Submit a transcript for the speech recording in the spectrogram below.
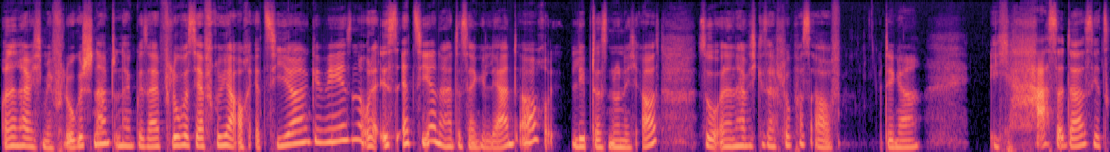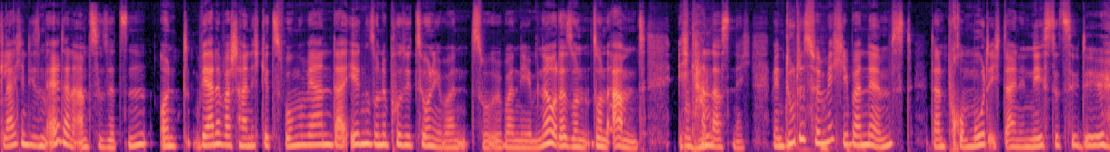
Und dann habe ich mir Flo geschnappt und habe gesagt, Flo ist ja früher auch Erzieher gewesen oder ist Erzieher, er hat es ja gelernt auch, lebt das nur nicht aus. So, und dann habe ich gesagt, Flo, pass auf, Digga. Ich hasse das, jetzt gleich in diesem Elternamt zu sitzen und werde wahrscheinlich gezwungen werden, da irgend so eine Position über, zu übernehmen, ne? oder so ein, so ein Amt. Ich kann das nicht. Wenn du das für mich übernimmst, dann promote ich deine nächste CD.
